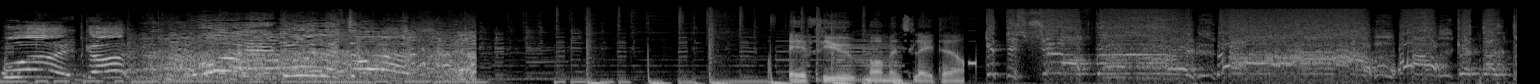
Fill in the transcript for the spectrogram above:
Why, God? Why are you doing this to us? A few moments later. Get this shit off me! Ah! Ah! Get this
